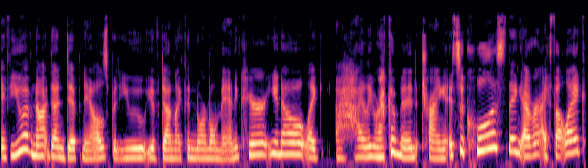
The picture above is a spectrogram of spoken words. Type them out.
if you have not done dip nails, but you, you've done like the normal manicure, you know, like I highly recommend trying it. It's the coolest thing ever. I felt like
